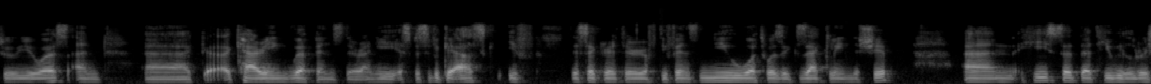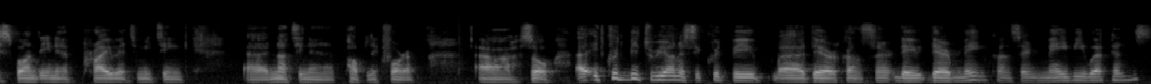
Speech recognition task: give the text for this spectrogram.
to U.S. and carrying weapons there, and he specifically asked if the Secretary of Defense knew what was exactly in the ship, and he said that he will respond in a private meeting, uh, not in a public forum. Uh, so uh, it could be, to be honest, it could be uh, their concern. They, their main concern may be weapons.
